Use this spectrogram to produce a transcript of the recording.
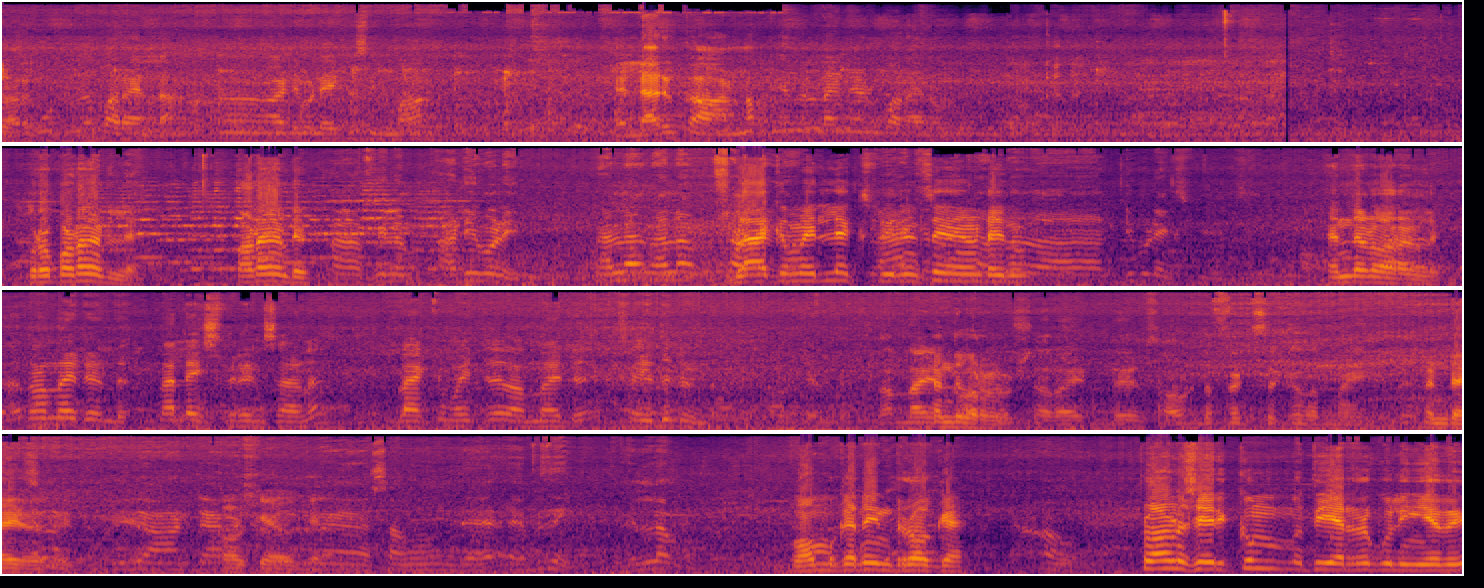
വേറെ കൂടുതൽ പറയാനില്ല അടിപൊളിയായിട്ട് സിനിമ എല്ലാവരും കാണണം എന്നുള്ള തന്നെയാണ് പറയാനുള്ളത്. ബ്രോ പടം കണ്ടില്ലേ? പടം കണ്ട്. ഫിലിം അടിപൊളി. നല്ല നല്ല ബ്ലാക്ക് ആൻഡ് വൈറ്റിൽ എക്സ്പീരിയൻസ് എങ്ങനെയുണ്ടായിരുന്നു? അടിപൊളി എക്സ്പീരിയൻസ് എന്താണ് പറയാനുള്ളത്? നന്നായിട്ടുണ്ട്. നല്ല എക്സ്പീരിയൻസ് ആണ്. ബ്ലാക്ക് ആൻഡ് വൈറ്റ് നന്നായിട്ട് ചെയ്തിട്ടുണ്ട്. എന്ത് സൗണ്ട് എഫക്ട്സ് ഒക്കെ ഉണ്ടായിരുന്നു. ഓക്കെ ഓക്കെ. സൗണ്ട് എവറിങ് എല്ലാം. നമുക്ക് തന്നെ ഇൻട്രോ ഒക്കെ? ഇപ്പോഴാണ് ശരിക്കും തിയേറ്റർ കുലുങ്ങിയത്.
